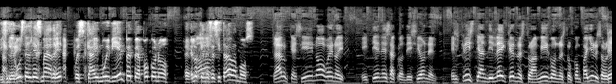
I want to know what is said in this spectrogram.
Y si le gusta el desmadre, pues cae muy bien, Pepe, ¿a poco no? Es lo que necesitábamos. Claro que sí, no, bueno, y, y tiene esa condición el, el Christian Delay, que es nuestro amigo, nuestro compañero y sobre todo.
